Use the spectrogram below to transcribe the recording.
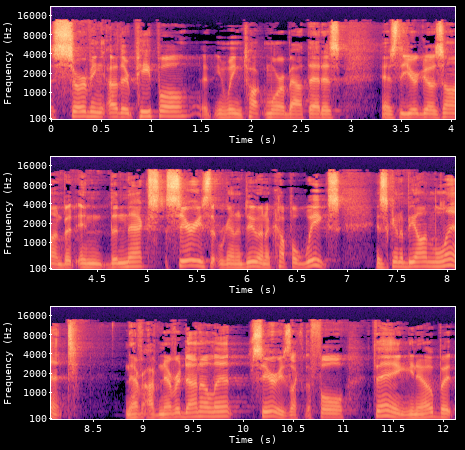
serving other people, we can talk more about that as, as the year goes on. But in the next series that we're going to do in a couple weeks is going to be on Lent. Never, I've never done a Lent series, like the full thing, you know, but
